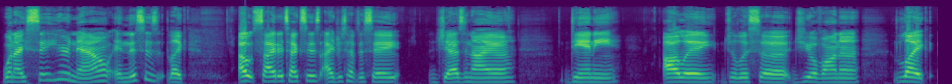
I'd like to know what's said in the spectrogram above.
When I sit here now and this is like outside of Texas, I just have to say Jazaniah, Danny, Ale, Jalissa, Giovanna, like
